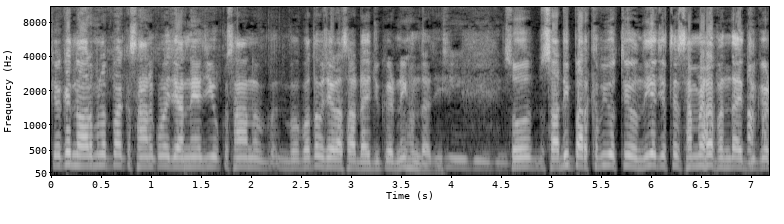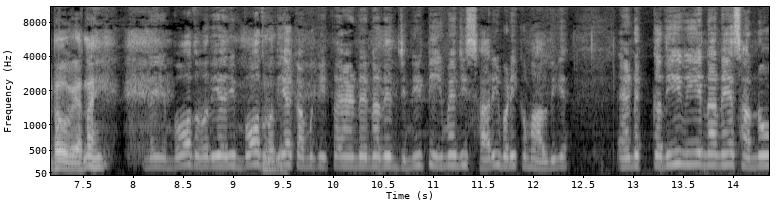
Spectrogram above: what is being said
ਕਿਉਂਕਿ ਨਾਰਮਲ ਆਪਾਂ ਕਿਸਾਨ ਕੋਲੇ ਜਾਂਦੇ ਆ ਜੀ ਉਹ ਕਿਸਾਨ ਬਹੁਤਾ ਵਿਚਾਰਾ ਸਾਡਾ ਐਜੂਕੇਟ ਨਹੀਂ ਹੁੰਦਾ ਜੀ। ਸੋ ਸਾਡੀ ਪਰਖ ਵੀ ਉੱਥੇ ਹੁੰਦੀ ਹੈ ਜਿੱਥੇ ਸਾਹਮਣੇ ਵਾਲਾ ਬੰਦਾ ਐਜੂਕੇਟ ਹੋਵੇ ਨਾ ਜੀ? ਨਹੀਂ ਬਹੁਤ ਵਧੀਆ ਜੀ ਬਹੁਤ ਵਧੀਆ ਕੰਮ ਕੀਤਾ ਐਂਡ ਇਹਨਾਂ ਦੀ ਜਿੰਨੀ ਟੀਮ ਹੈ ਜੀ ਸਾਰੀ ਬੜੀ ਕਮਾਲ ਦੀ ਹੈ। ਐਂਡ ਕਦੀ ਵੀ ਇਹਨਾਂ ਨੇ ਸਾਨੂੰ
